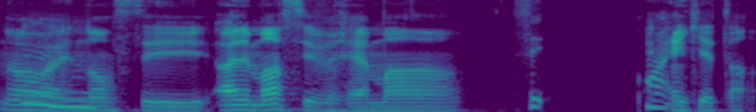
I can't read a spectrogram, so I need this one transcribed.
Non, ouais, Hmm. non, c'est. Honnêtement, c'est vraiment C'est- ouais. inquiétant.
